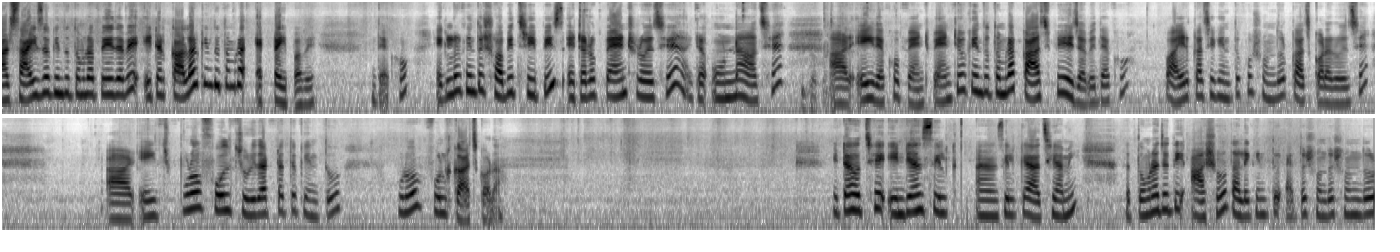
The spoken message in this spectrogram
আর সাইজও কিন্তু তোমরা পেয়ে যাবে। এটার কালার কিন্তু তোমরা একটাই পাবে। দেখো এগুলোর কিন্তু সবই থ্রি পিস এটারও প্যান্ট রয়েছে এটা ওড়না আছে আর এই দেখো প্যান্ট প্যান্টেও কিন্তু তোমরা কাজ পেয়ে যাবে। দেখো পায়ের কাছে কিন্তু খুব সুন্দর কাজ করা রয়েছে আর এই পুরো ফুল চুড়িদারটাতে কিন্তু পুরো ফুল কাজ করা। এটা হচ্ছে ইন্ডিয়ান সিল্ক সিল্কে আছি আমি। তোমরা যদি আসো তাহলে কিন্তু এত সুন্দর সুন্দর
